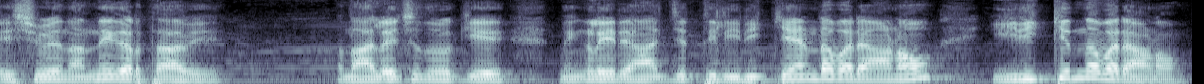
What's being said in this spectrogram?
യേശുവെ നന്ദി കർത്താവേ. ഒന്ന് ആലോചിച്ച് നോക്കിയേ നിങ്ങൾ ഈ രാജ്യത്തിൽ ഇരിക്കേണ്ടവരാണോ? ഇരിക്കുന്നവരാണോ?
